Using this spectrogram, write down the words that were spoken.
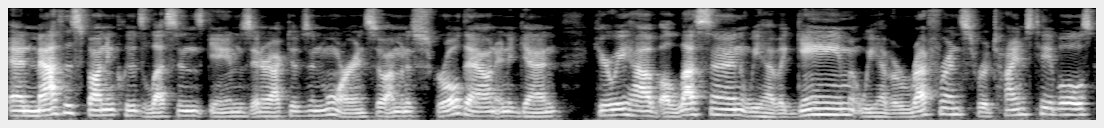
And Math is Fun includes lessons, games, interactives, and more. And so I'm going to scroll down, and again, here we have a lesson, we have a game, we have a reference for times tables,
